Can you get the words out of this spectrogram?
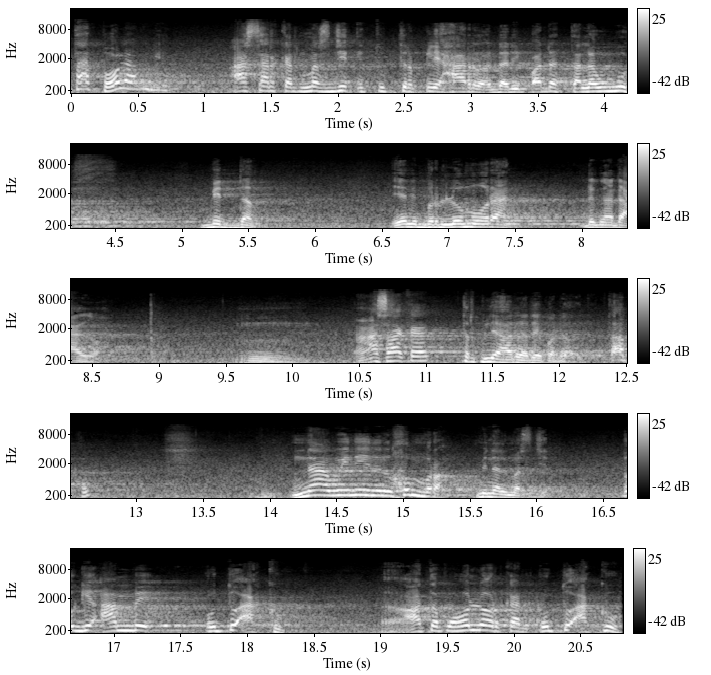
Tak apalah begitu. Asarkan masjid itu terpelihara daripada talawuh bidam. Yang berlumuran dengan darah. Hmm. Asalkan terpelihara daripada itu. Tak apa. Nawini al-khumrah minal masjid. Pergi ambil untuk aku. Ha, ataupun hulurkan untuk aku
